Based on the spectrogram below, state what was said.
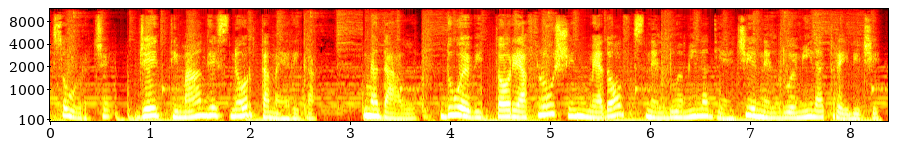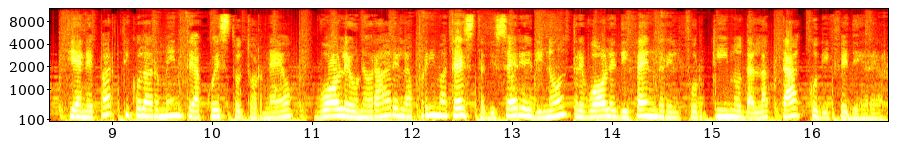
Surce, Getty Mages North America. Nadal, due vittorie a Flushing Meadows nel 2010 e nel 2013, tiene particolarmente a questo torneo, vuole onorare la prima testa di serie ed inoltre vuole difendere il fortino dall'attacco di Federer.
